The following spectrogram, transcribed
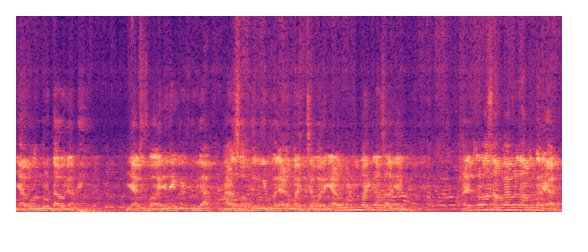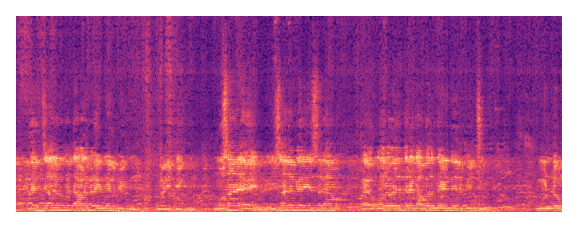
ഇയാൾക്ക് ഒന്നും ഉണ്ടാവില്ല ഇയാൾക്ക് ഭാര്യനെയും കിട്ടൂല അയാളെ സ്വത്തും കിട്ടൂല അയാൾ മരിച്ച പോലെ. ഇയാൾ വീണ്ടും മരിക്കാൻ സാധ്യതയുണ്ട്. എത്രയോ സംഭവങ്ങൾ നമുക്കറിയാം? ദജ്ജാൽ വന്നിട്ട് ആളുകളെ എഴുന്നേൽപ്പിക്കും മരിപ്പിക്കും മൂസാ ഈസാ നബി അലൈഹി സ്വലാം ഓരോരുത്തരെ കബറിന്ന് എഴുന്നേൽപ്പിച്ചു. വീണ്ടും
